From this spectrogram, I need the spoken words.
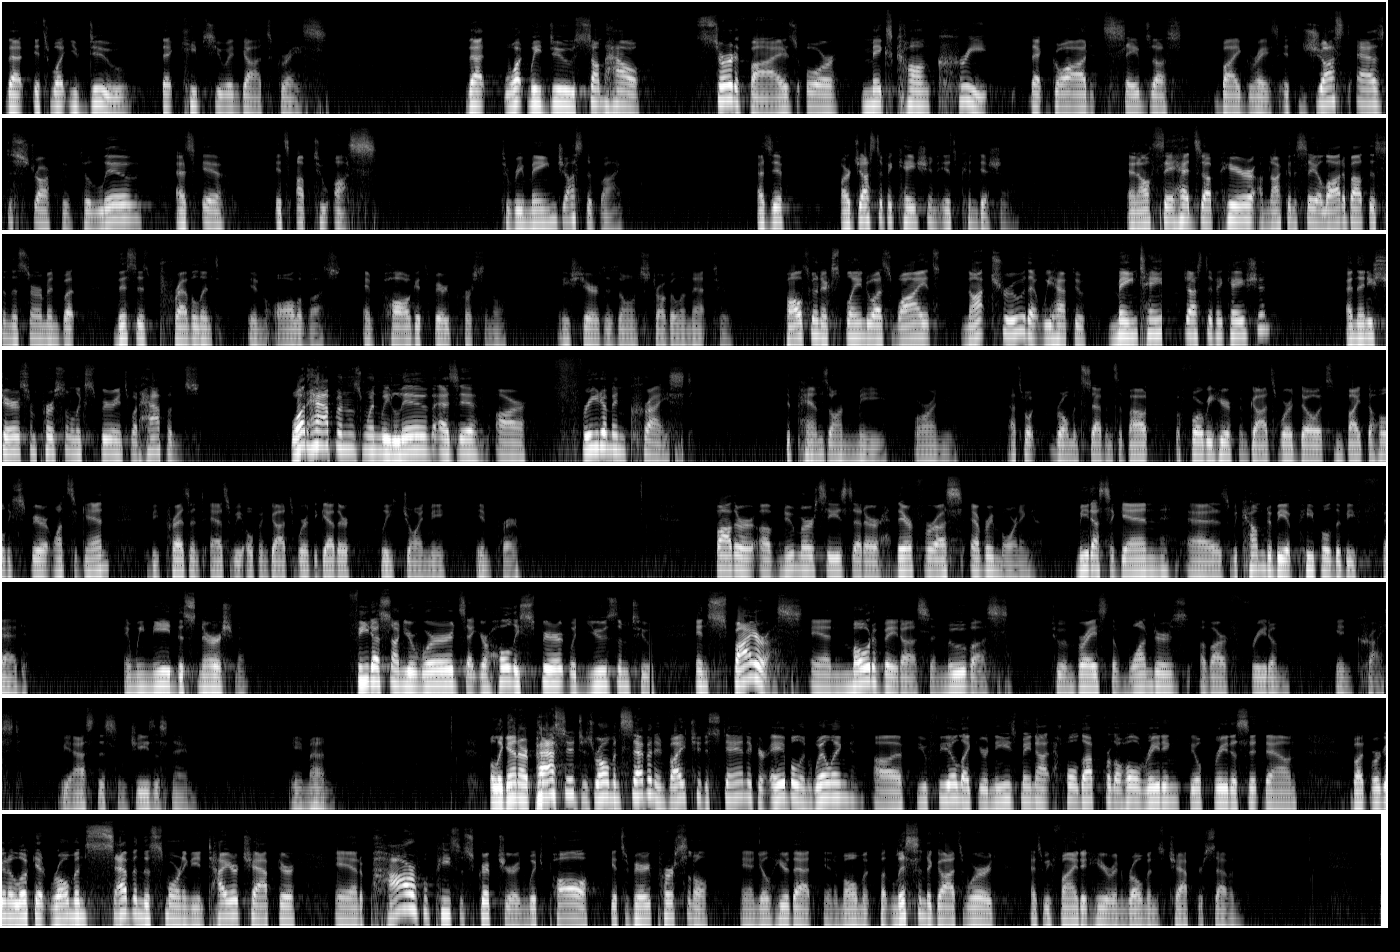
that it's what you do that keeps you in God's grace. That what we do somehow certifies or makes concrete that God saves us by grace. It's just as destructive to live as if it's up to us to remain justified, as if our justification is conditional. And I'll say heads up here, I'm not going to say a lot about this in the sermon, but this is prevalent in all of us. And Paul gets very personal, and he shares his own struggle in that too. Paul's going to explain to us why it's not true that we have to maintain justification. And then he shares from personal experience what happens what happens when we live as if our freedom in Christ depends on me or on you? That's what Romans 7 is about. Before we hear from God's word, though, let's invite the Holy Spirit once again to be present as we open God's word together. Please join me in prayer. Father of new mercies that are there for us every morning, meet us again as we come to be a people to be fed. And we need this nourishment. Feed us on your words, that your Holy Spirit would use them to inspire us and motivate us and move us to embrace the wonders of our freedom in Christ. We ask this in Jesus' name. Amen. Well, again, our passage is Romans 7. I invite you to stand if you're able and willing. Uh, if you feel like your knees may not hold up for the whole reading, feel free to sit down. But we're going to look at Romans 7 this morning, the entire chapter and a powerful piece of scripture in which Paul gets very personal, and you'll hear that in a moment. But listen to God's word as we find it here in Romans chapter 7.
